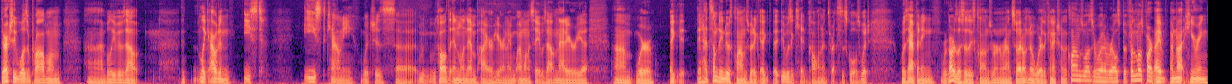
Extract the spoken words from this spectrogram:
there actually was a problem. Uh, I believe it was out like out in East East County, which is uh, we call it the Inland Empire here, and I, I want to say it was out in that area um, where it, it had something to do with clowns, but it, it, was a kid calling in threats to schools, which was happening regardless of these clowns running around. So I don't know where the connection of the clowns was or whatever else. But for the most part, i am not hearing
